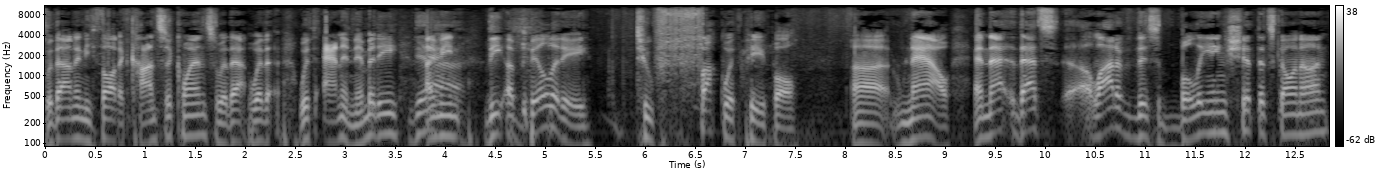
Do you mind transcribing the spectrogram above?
without any thought of consequence, without with with anonymity. I mean, the ability to fuck with people uh, now, and that that's a lot of this bullying shit that's going on.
